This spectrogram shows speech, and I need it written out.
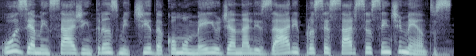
Use a mensagem transmitida como meio de analisar e processar seus sentimentos.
